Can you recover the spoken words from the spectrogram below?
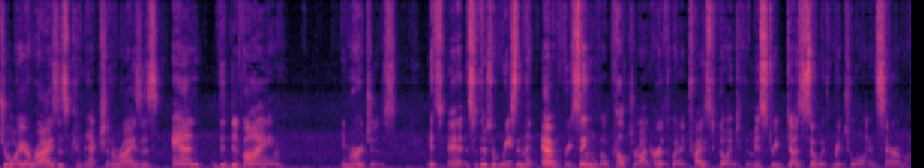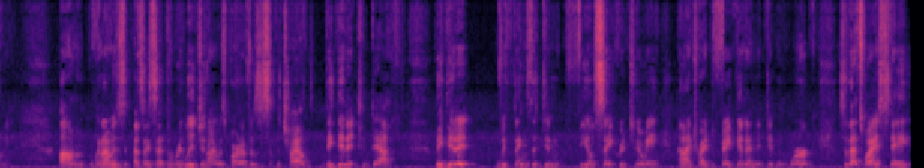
joy arises, connection arises, and the divine emerges. It's, uh, so there's a reason that every single culture on earth, when it tries to go into the mystery, does so with ritual and ceremony. Um, when I was, as I said, the religion I was part of as a child, they did it to death. They did it with things that didn't feel sacred to me, and I tried to fake it, and it didn't work. So that's why I stay,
